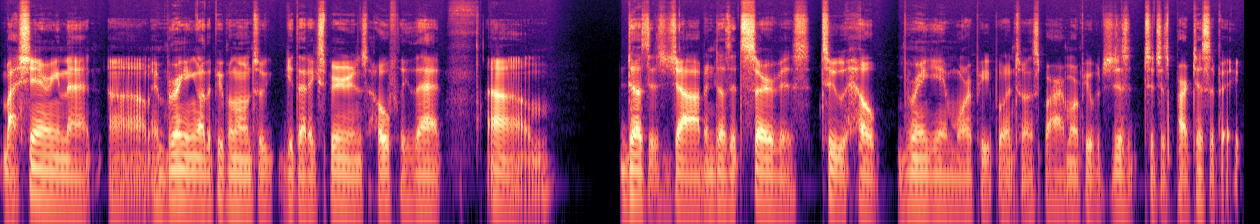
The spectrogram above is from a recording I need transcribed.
by sharing that um, and bringing other people on to get that experience, hopefully that um, does its job and does its service to help bring in more people and to inspire more people to just to just participate.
